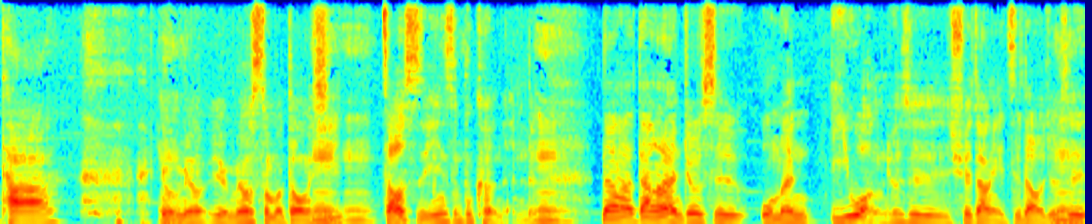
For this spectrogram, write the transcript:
它 有没有有没有什么东西，嗯找死因是不可能的。嗯。那当然就是我们以往就是学长也知道，就是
